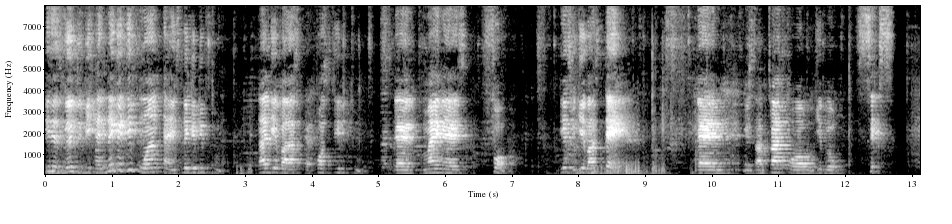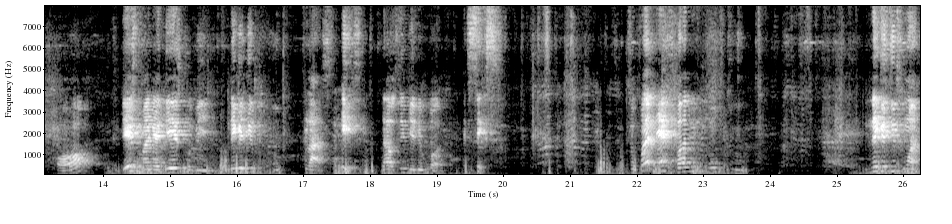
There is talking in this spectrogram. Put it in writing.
This is going to be a negative 1 times negative 2. That gives us a positive 2. Then minus 4. This will give us 10. Then we subtract 4 will give you 6. Or this minus this will be negative 2 plus 8. That will still give you what? A 6. So when x value moves to negative 1,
